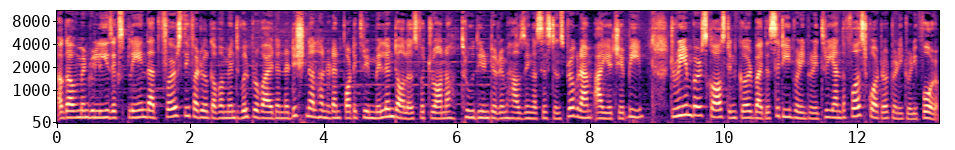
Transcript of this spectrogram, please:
A government release explained that first the federal government will provide an additional $143 million for Toronto through the Interim Housing Assistance Program IHAP to reimburse costs incurred by the city in 2023 and the first quarter of 2024.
